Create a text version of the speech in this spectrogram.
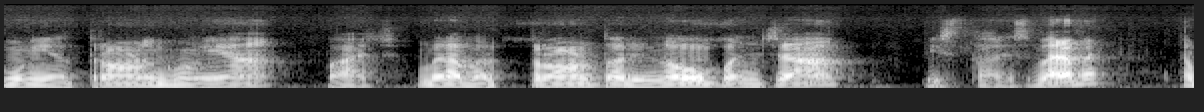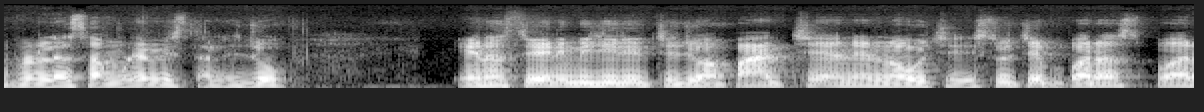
ગુણ્યા ત્રણ ગુણ્યા પાંચ. બરાબર? ત્રણ તરી નવ પંચા પિસ્તાલીસ. બરાબર? આપણને લસા મળ્યો પિસ્તાલીસ. જો, એના સિવાયની બીજી રીત છે. જો આ પાંચ છે અને નવ છે શું છે? પરસ્પર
